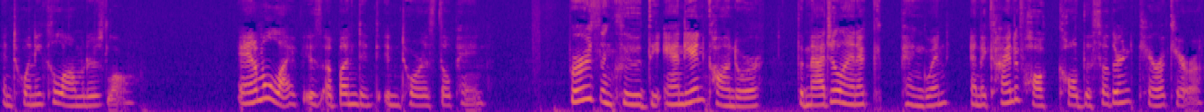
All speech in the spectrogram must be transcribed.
and 20 kilometers long. Animal life is abundant in Torres del Paine. Birds include the Andean condor, the Magellanic penguin, and a kind of hawk called the southern caracara.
